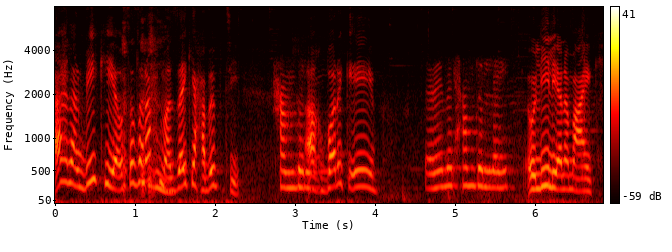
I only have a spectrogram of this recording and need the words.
أهلا بيكي يا أستاذة رحمة. ازيك يا حبيبتي؟ الحمد لله. أخبارك إيه؟ تمام الحمد لله. قولي لي أنا معاكي.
